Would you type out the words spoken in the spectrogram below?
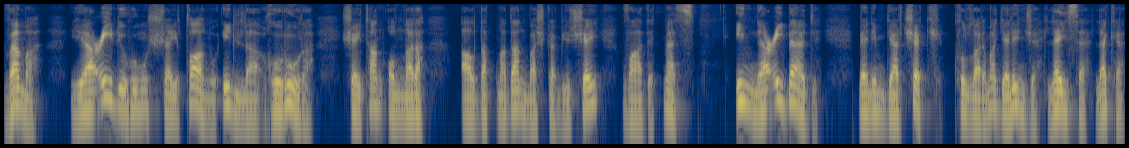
Ve ma ya'iduhumuş şeytanu illa gurura. Şeytan onlara aldatmadan başka bir şey vaat etmez. İnne ibadi benim gerçek kullarıma gelince leyse leke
